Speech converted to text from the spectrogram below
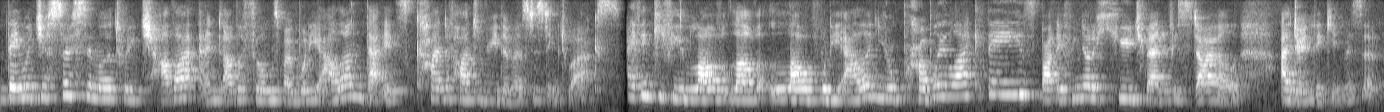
they were just so similar to each other and other films by Woody Allen that it's kind of hard to view them as distinct works. I think if you love, love, love Woody Allen, you'll probably like these, but if you're not a huge fan of his style, I don't think you'd miss it.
